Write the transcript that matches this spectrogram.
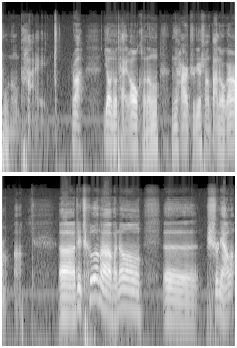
不能太，是吧？要求太高，可能您还是直接上大六缸吧。啊，呃，这车呢，反正呃十年了，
